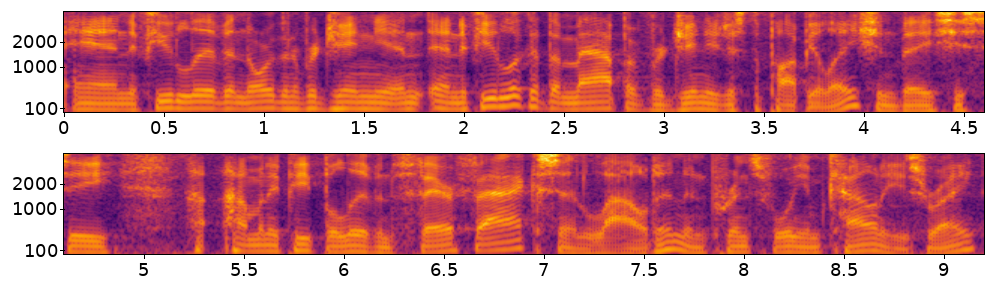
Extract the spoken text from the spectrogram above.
And if you live in Northern Virginia, and, and if you look at the map of Virginia, just the population base, you see h- how many people live in Fairfax and Loudoun and Prince William counties, right?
